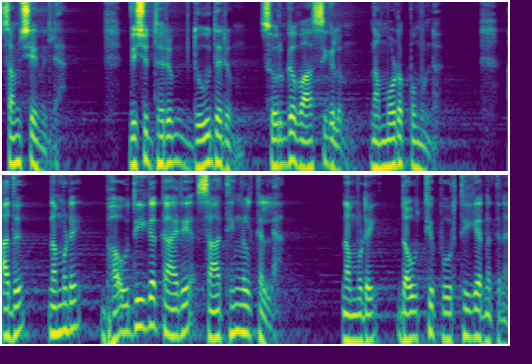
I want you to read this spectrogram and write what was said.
സംശയമില്ല. വിശുദ്ധരും ദൂതരും സ്വർഗവാസികളും നമ്മോടൊപ്പമുണ്ട്. അത് നമ്മുടെ ഭൗതിക കാര്യ സാധ്യങ്ങൾക്കല്ല നമ്മുടെ ദൗത്യ പൂർത്തീകരണത്തിന്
